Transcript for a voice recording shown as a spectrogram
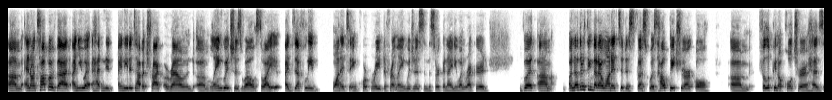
Um, and on top of that, I knew I had I needed to have a track around um, language as well. So I I definitely wanted to incorporate different languages in the Circa 91 record. But um, another thing that I wanted to discuss was how patriarchal um, Filipino culture has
